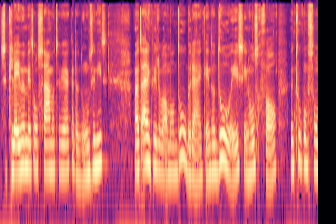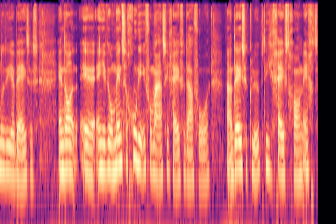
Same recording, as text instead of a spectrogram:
Ze claimen met ons samen te werken, dat doen ze niet. Maar uiteindelijk willen we allemaal een doel bereiken. En dat doel is, in ons geval, een toekomst zonder diabetes. En, dan, uh, en je wil mensen goede informatie geven daarvoor. Nou, deze club die geeft gewoon echt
